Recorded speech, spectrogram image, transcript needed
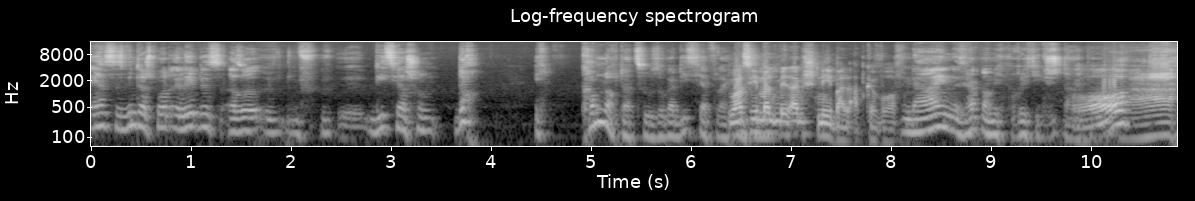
erstes Wintersporterlebnis, also dies Jahr schon. Doch, ich komme noch dazu, sogar dies Jahr vielleicht. Du hast jemanden mit einem Schneeball abgeworfen. Nein, es hat noch nicht richtig gestartet. Oh. Ah,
